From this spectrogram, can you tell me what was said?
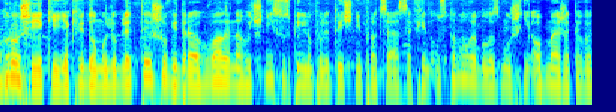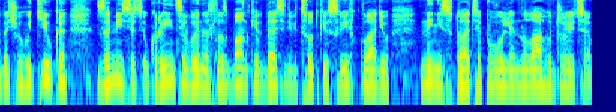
Гроші, які, як відомо, люблять тишу, відреагували на гучні суспільно-політичні процеси. Фінустанови були змушені обмежити видачу готівки. За місяць українці винесли з банків 10% своїх вкладів. Нині ситуація поволі налагоджується.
